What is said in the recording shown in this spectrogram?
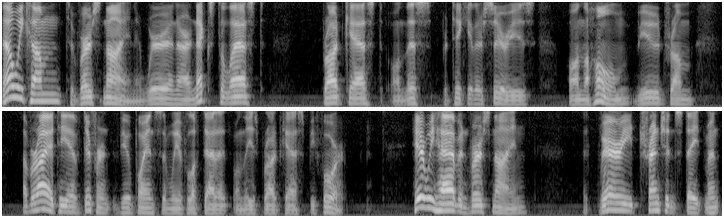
Now we come to verse 9, and we're in our next to last broadcast on this particular series on the home, viewed from a variety of different viewpoints than we have looked at it on these broadcasts before. Here we have in verse 9 a very trenchant statement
